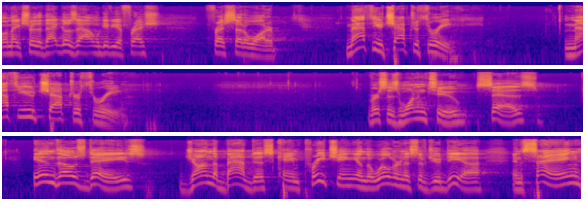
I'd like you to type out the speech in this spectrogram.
we'll make sure that that goes out, and we'll give you a fresh, fresh set of water. Matthew chapter three. Matthew chapter 3, verses 1 and 2 says, In those days, John the Baptist came preaching in the wilderness of Judea and saying,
